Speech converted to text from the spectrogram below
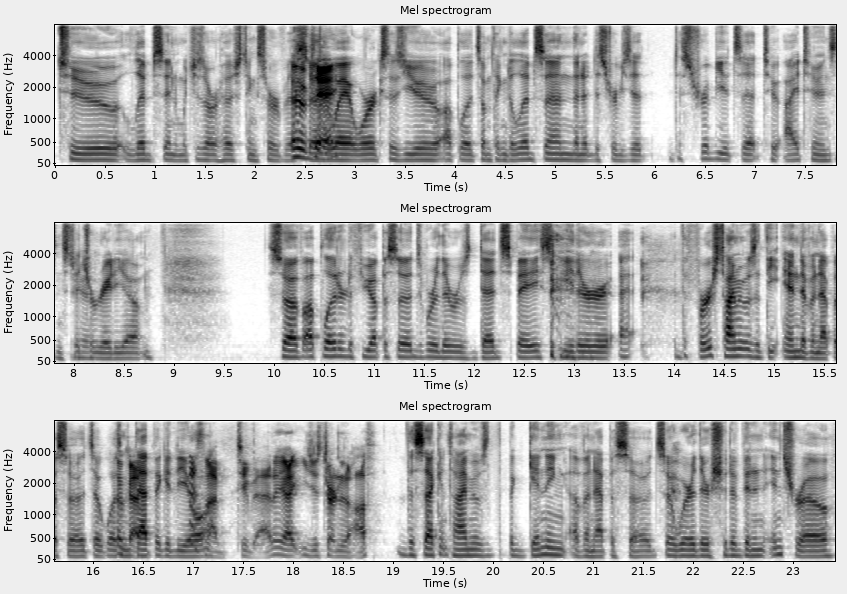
to Libsyn, which is our hosting service. So Okay. the way it works is you upload something to Libsyn, then it distributes it distributes it to iTunes and Stitcher Radio. So I've uploaded a few episodes where there was dead space. Either uh, the first time it was at the end of an episode, so it wasn't Okay. that big a deal. That's not too bad. Yeah, you just turned it off. the second time it was at the beginning of an episode, so where there should have been an intro,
